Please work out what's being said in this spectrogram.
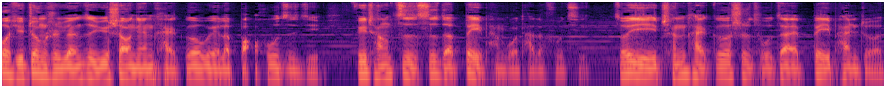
或许正是源自于少年凯歌为了保护自己，非常自私地背叛过他的父亲。所以，陈凯歌试图在背叛者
